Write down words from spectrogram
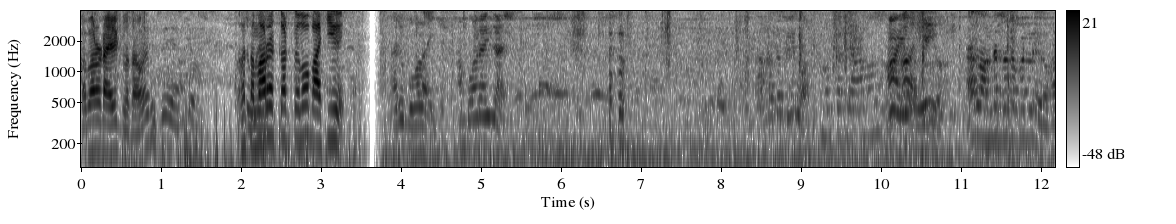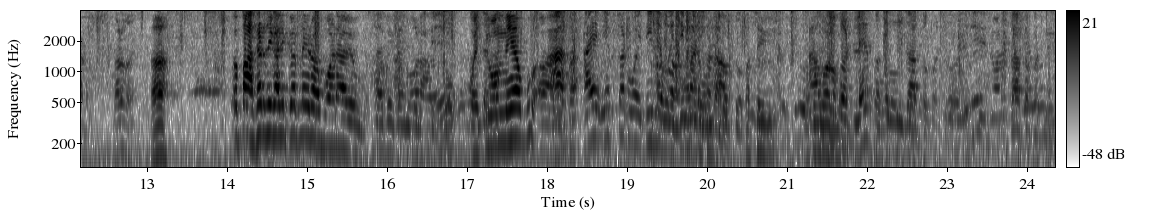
તમારો ડાયરેક્ટ બતાવો એમ. હવે તમારો કટ પેલો બાકી છે મારું બોલ આવી જાય. આ બોલ આવી જાય. હા એ- હા તો અંદર તો બદલાઈ રહ્યો હાલો. બરાબર. હા. પાછળથી ખાલી કટ લઈ રહ્યો બોર્ડ આવે એવું. સાહેબ ઓમ નહીં. આપું? આ આ એક કટ હોયથી લે હોયથી મારી પણ આવતો. આવતો કટ લે પછી હું જાતો કટ જાતો કટ લઈ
